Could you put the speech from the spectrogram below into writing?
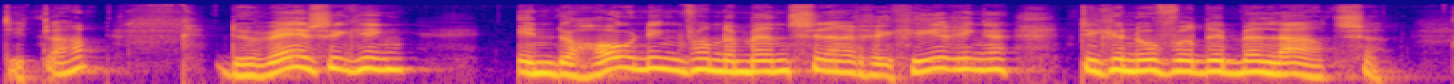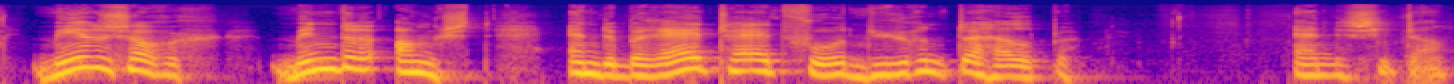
Citaat. De wijziging in de houding van de mensen en regeringen tegenover de melaatse. Meer zorg, minder angst en de bereidheid voortdurend te helpen. Einde citaat.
